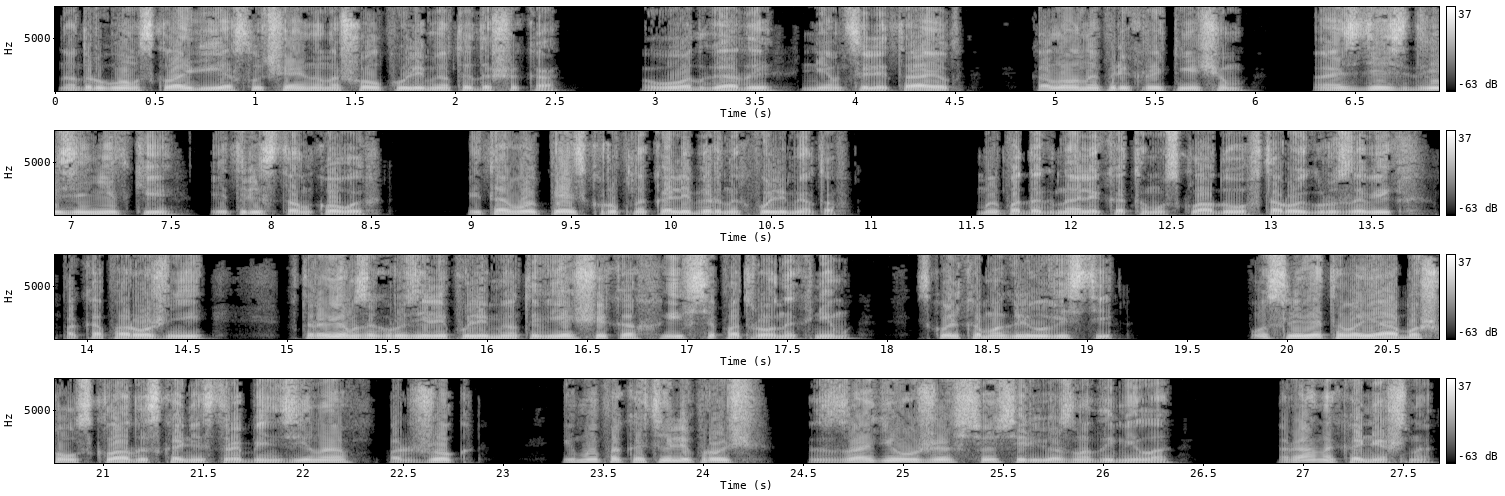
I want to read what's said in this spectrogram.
На другом складе я случайно нашел пулеметы ДШК. Вот гады, немцы летают, колонны прикрыть нечем, а здесь две зенитки и три станковых. Итого пять крупнокалиберных пулеметов. Мы подогнали к этому складу второй грузовик, пока порожний. Втроем загрузили пулеметы в ящиках и все патроны к ним, сколько могли увезти. После этого я обошел склады с канистра бензина, поджег, и мы покатили прочь. Сзади уже все серьезно дымило. Рано, конечно,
